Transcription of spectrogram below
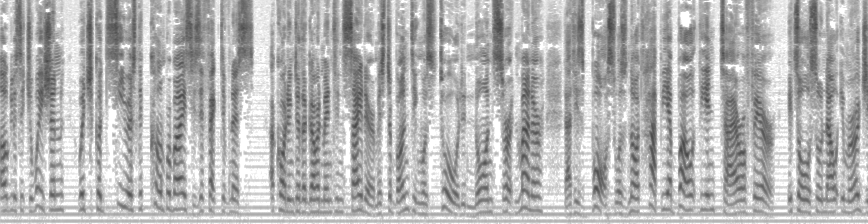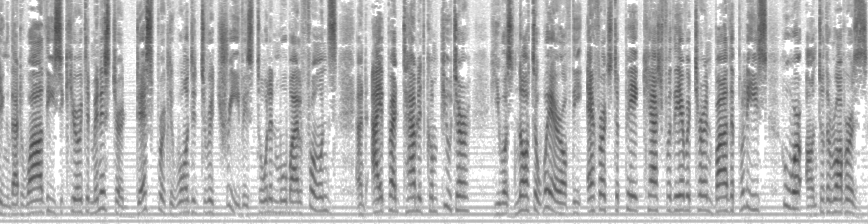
ugly situation which could seriously compromise his effectiveness. According to the government insider, Mr. Bunting was told in no uncertain manner that his boss was not happy about the entire affair. It's also now emerging that while the security minister desperately wanted to retrieve his stolen mobile phones and iPad tablet computer, he was not aware of the efforts to pay cash for their return by the police who were onto the robbers.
